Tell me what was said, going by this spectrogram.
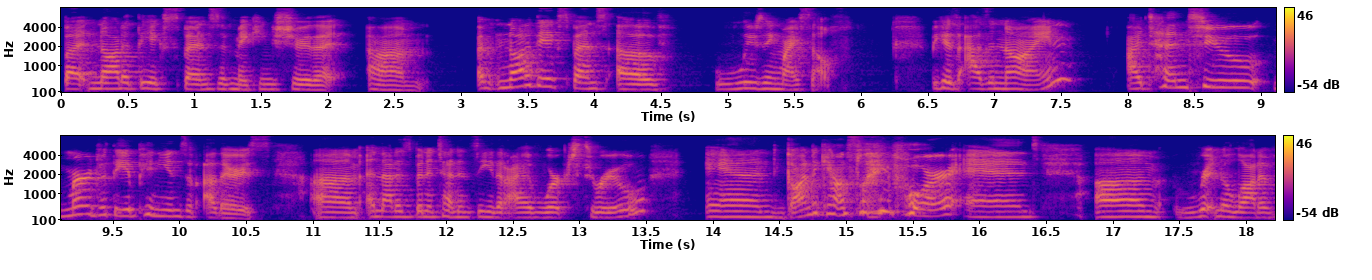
but not at the expense of making sure that, um, not at the expense of losing myself, because as a nine I tend to merge with the opinions of others. Um, and that has been a tendency that I have worked through and gone to counseling for and um, written a lot of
